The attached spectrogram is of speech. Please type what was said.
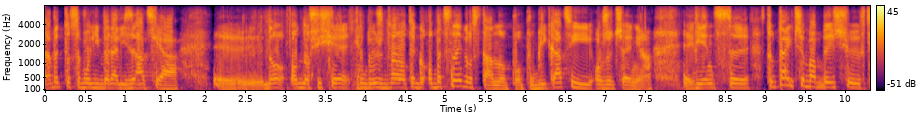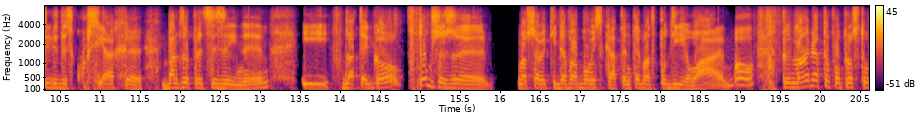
nawet to słowo liberalizacja yy, no, odnosi się jakby już do tego obecnego stanu po publikacji orzeczenia, więc yy, tutaj trzeba być w tych dyskusjach yy, bardzo precyzyjnym i dlatego dobrze, że marszałek Kidawa-Błońska ten temat podjęła, bo wymaga to po prostu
